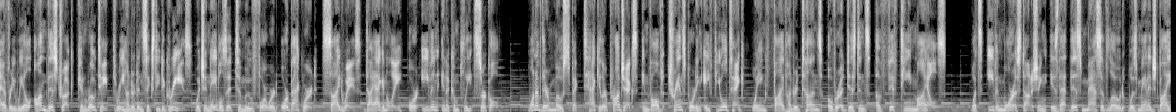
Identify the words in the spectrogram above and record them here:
Every wheel on this truck can rotate 360 degrees, which enables it to move forward or backward, sideways, diagonally, or even in a complete circle. One of their most spectacular projects involved transporting a fuel tank weighing 500 tons over a distance of 15 miles. What's even more astonishing is that this massive load was managed by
